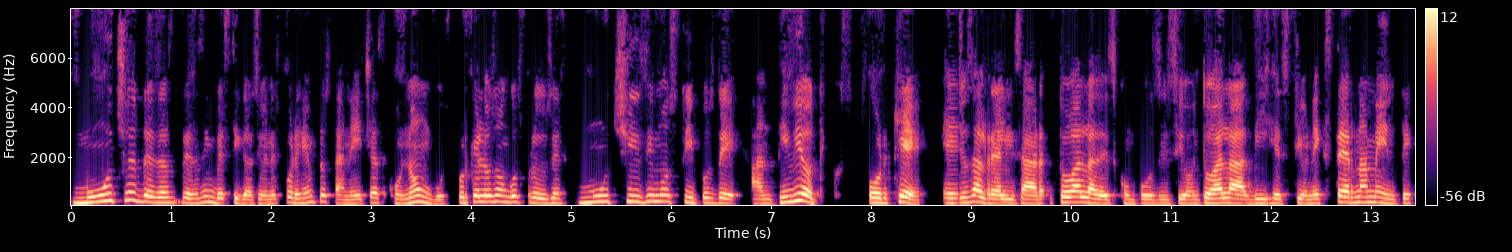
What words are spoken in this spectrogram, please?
muchas de esas, de esas investigaciones, por ejemplo, están hechas con hongos, porque los hongos producen muchísimos tipos de antibióticos. ¿Por qué? Ellos al realizar toda la descomposición, toda la digestión externamente,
